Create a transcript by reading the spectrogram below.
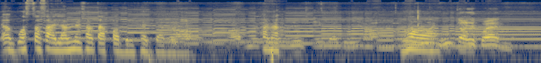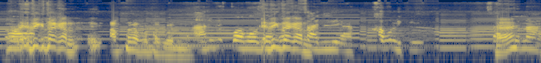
এক বস্তা চাইলাম নেই সাত কদিন খাইতে পারবে খানা। হয়। এদিক দেখান আপনারা কথা করেন না আর কি কবর এদিক দেখান। খাব নাকি? হ্যাঁ? চাইতো নাই।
